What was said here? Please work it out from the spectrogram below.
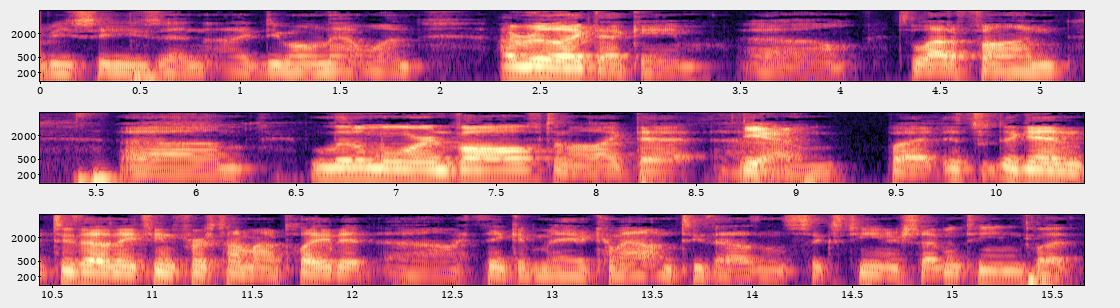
WBCs, and I do own that one. I really like that game. Um, it's a lot of fun. Um, little more involved, and I like that. Um, Yeah. But it's again 2018, first time I played it. Uh, I think it may have come out in 2016 or 17, but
